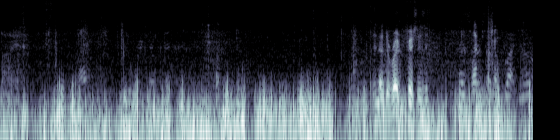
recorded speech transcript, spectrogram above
Nice. Isn't that the red fish, is it? No, Black sir, so drum. black drum.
